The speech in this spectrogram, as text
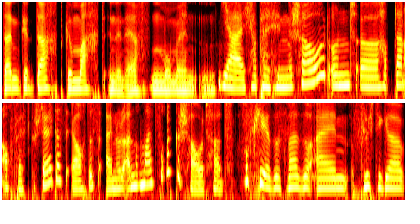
dann gedacht, gemacht in den ersten Momenten? Ja, ich habe halt hingeschaut und äh, habe dann auch festgestellt, dass er auch das ein oder andere Mal zurückgeschaut hat. Okay, also es war so ein flüchtiger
